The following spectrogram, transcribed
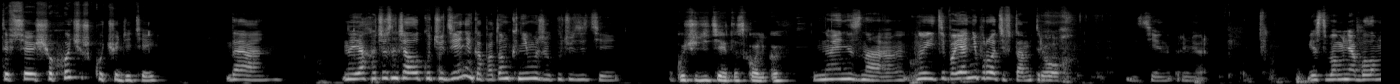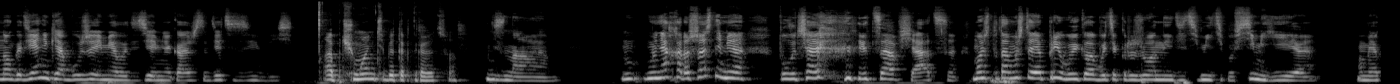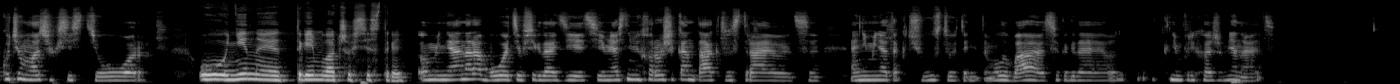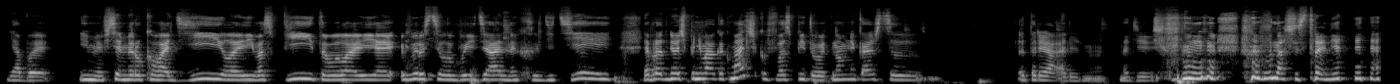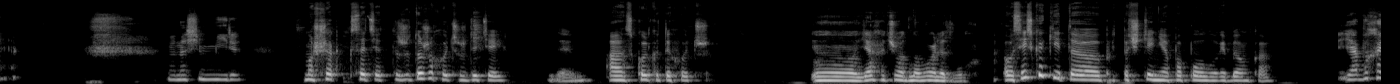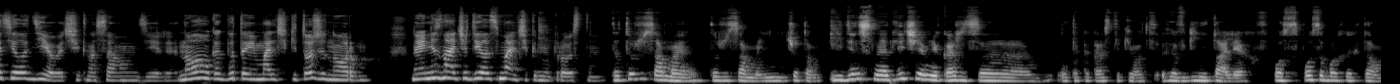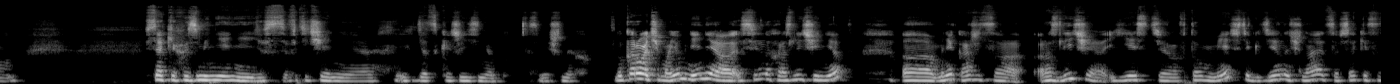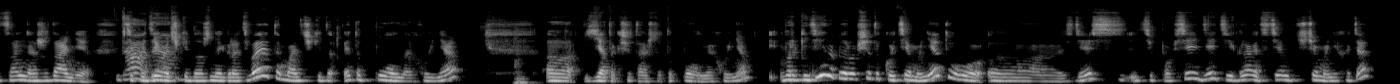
Ты все еще хочешь кучу детей? Да. Но я хочу сначала кучу денег, а потом к ним уже кучу детей. кучу детей это сколько? Ну, я не знаю. Ну, и типа я не против там трех детей, например. Если бы у меня было много денег, я бы уже имела детей, мне кажется. Дети заебись. А почему они тебе так нравятся? Не знаю. У меня хорошо с ними получается общаться. Может, потому что я привыкла быть окруженной детьми, типа в семье. У меня куча младших сестер. У Нины три младших сестры. У меня на работе всегда дети. У меня с ними хороший контакт выстраивается. Они меня так чувствуют, они там улыбаются, когда я к ним прихожу. Мне нравится. Я бы ими всеми руководила и воспитывала, и я вырастила бы идеальных детей. Я, правда, не очень понимаю, как мальчиков воспитывать, но мне кажется, это реально, надеюсь, в нашей стране, в нашем мире. Машер, кстати, ты же тоже хочешь детей? Да. А сколько ты хочешь? Э, Я хочу одного или двух. А у вас есть какие-то предпочтения по полу ребенка? Я бы хотела девочек на самом деле, но как будто и мальчики тоже норм. Но я не знаю, что делать с мальчиками просто. Да то же самое, то же самое, ничего там. Единственное отличие, мне кажется, это как раз-таки вот в гениталиях, в пос- способах их там всяких изменений в течение их детской жизни смешных. Ну, короче, мое мнение, сильных различий нет. Э, Мне кажется, различия есть э, в том месте, где начинаются всякие социальные ожидания. Да, типа да. девочки должны играть в это, мальчики... Это полная хуйня. Э, Я так считаю, что это полная хуйня. В Аргентине, например, вообще такой темы нету. Здесь, типа, все дети играют с тем, чем они хотят,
